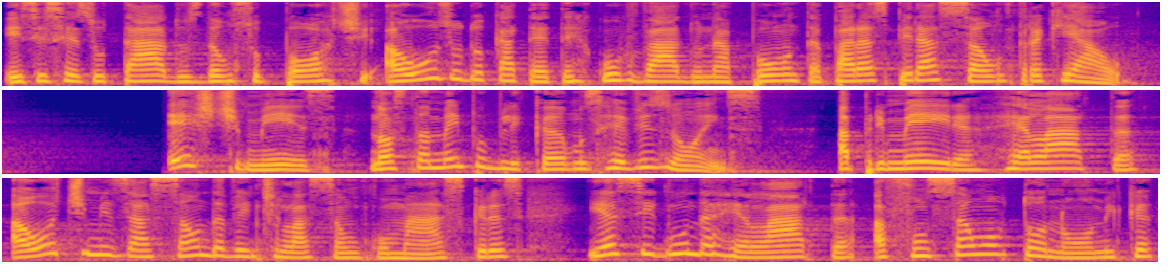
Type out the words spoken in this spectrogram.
Esses resultados dão suporte ao uso do catéter curvado na ponta para aspiração traqueal. Este mês, nós também publicamos revisões. A primeira relata a otimização da ventilação com máscaras e a segunda relata a função autonômica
